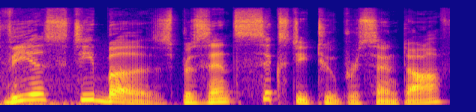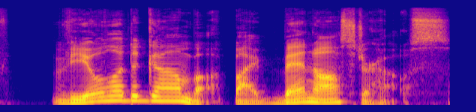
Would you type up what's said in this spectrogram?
VST Buzz presents 62% off Viola da Gamba by Ben Osterhouse.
